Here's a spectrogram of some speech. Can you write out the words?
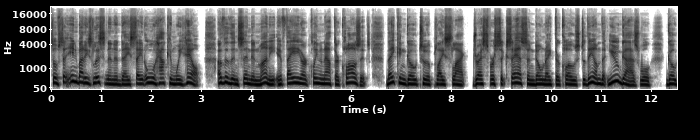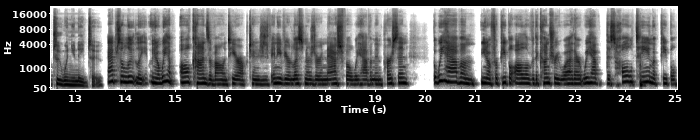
So, if anybody's listening today saying, Oh, how can we help? Other than sending money, if they are cleaning out their closets, they can go to a place like Dress for Success and donate their clothes to them that you guys will go to when you need to. Absolutely. You know, we have all kinds of volunteer opportunities. If any of your listeners are in Nashville, we have them in person, but we have them, you know, for people all over the country, whether we have this whole team of people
